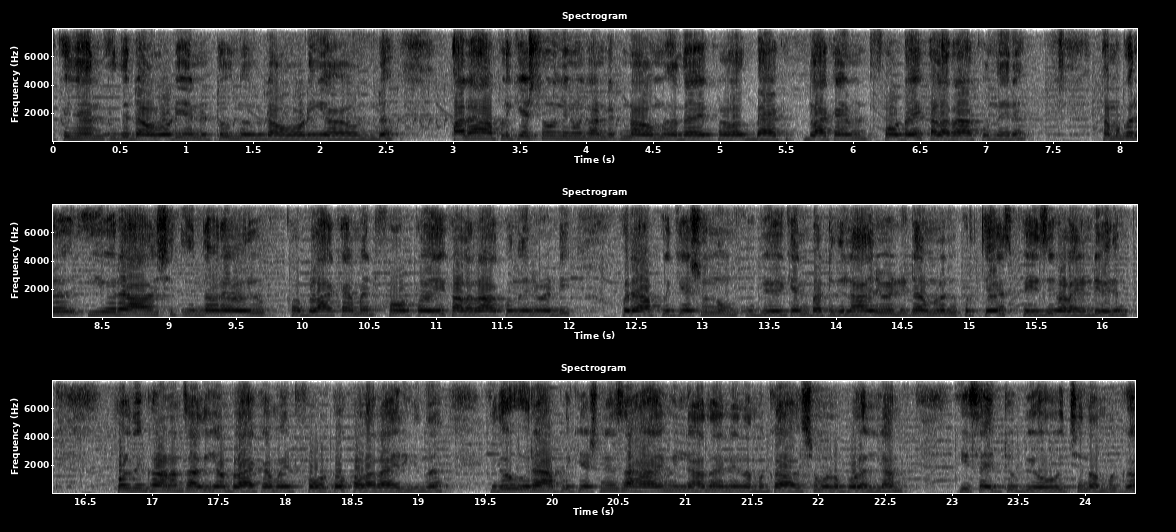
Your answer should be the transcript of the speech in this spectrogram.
ഓക്കെ ഞാൻ ഇത് ഡൗൺലോഡ് ചെയ്യാൻ ഇട്ടു. നിങ്ങൾക്ക് ഡൗൺലോഡിങ് ആകുന്നുണ്ട് പല ആപ്ലിക്കേഷനുകളും നിങ്ങൾ കണ്ടിട്ടുണ്ടാകും അതായത് colour black black and white ഫോട്ടോയെ കളറാക്കുന്നതിന് നമുക്കൊരു ഈ ഒരു ആവശ്യത്തിന് എന്താ പറയുക ഒരു ബ്ലാക്ക് ആൻഡ് വൈറ്റ് ഫോട്ടോയെ കളറാക്കുന്നതിന് വേണ്ടി ഒരു ആപ്ലിക്കേഷനൊന്നും ഉപയോഗിക്കാൻ പറ്റത്തില്ല. അതിന് വേണ്ടിയിട്ട് നമ്മളൊരു പ്രത്യേക സ്പേസ് കളയേണ്ടി വരും. അപ്പോൾ നിങ്ങൾക്ക് കാണാൻ സാധിക്കാം ബ്ലാക്ക് ആൻഡ് വൈറ്റ് ഫോട്ടോ കളറായിരിക്കുന്നത് ഇത് ഒരു ആപ്ലിക്കേഷനെ സഹായമില്ലാതെ തന്നെ നമുക്ക് ആവശ്യമുള്ളപ്പോഴെല്ലാം ഈ സൈറ്റ് ഉപയോഗിച്ച് നമുക്ക്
